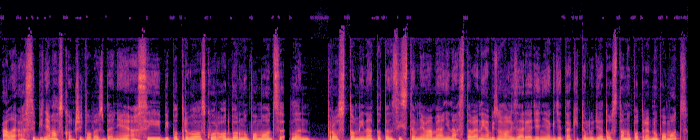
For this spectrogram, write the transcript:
ale asi by nemal skončiť vo väzbe, nie? Asi by potreboval skôr odbornú pomoc, len prosto my na to ten systém nemáme ani nastavený, aby sme mali zariadenia, kde takíto ľudia dostanú potrebnú pomoc?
